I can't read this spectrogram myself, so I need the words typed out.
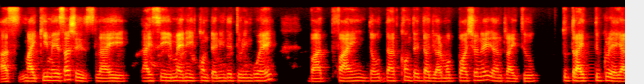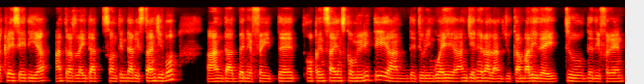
as my key message is like I see many content in the Turing way, but find that content that you are more passionate and try to to try to create a crazy idea and translate that something that is tangible and that benefit the open science community and the Turing way in general and you can validate through the different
